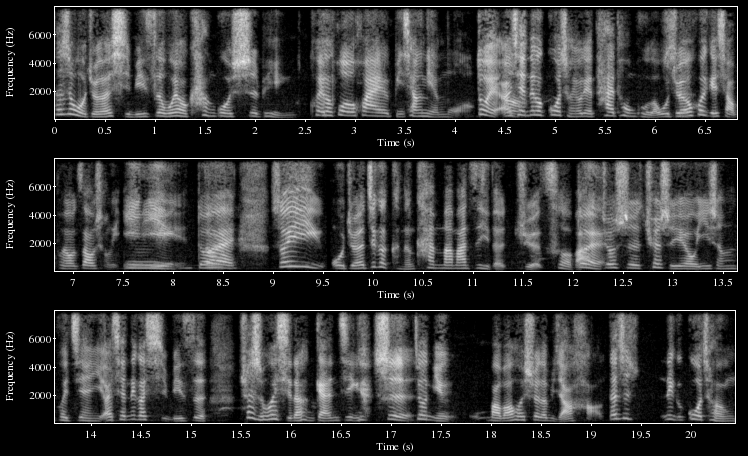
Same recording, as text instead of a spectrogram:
但是我觉得洗鼻子，我有看过视频，会破坏鼻腔黏膜。对，而且那个过程有点太痛苦了，我觉得会给小朋友造成阴影。对，所以我觉得这个可能看妈妈自己的决策吧。对，就是确实也有医生会建议，而且那个洗鼻子确实会洗得很干净，是，就你宝宝会睡得比较好，但是那个过程。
